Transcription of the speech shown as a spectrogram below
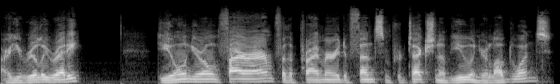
Are you really ready? Do you own your own firearm for the primary defense and protection of you and your loved ones?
